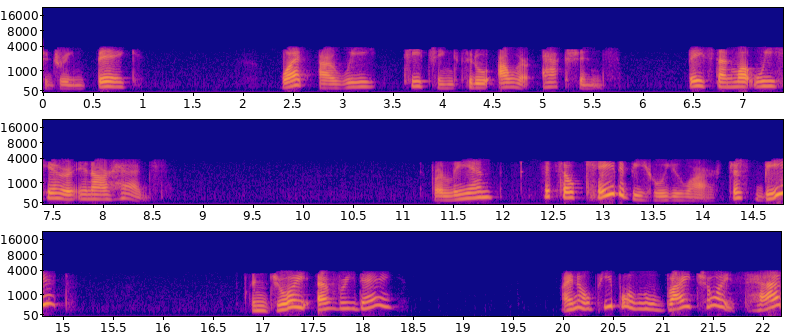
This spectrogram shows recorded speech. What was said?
to dream big? What are we teaching through our actions based on what we hear in our heads? For Liam, it's okay to be who you are. Just be it. Enjoy every day. I know people who by choice had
